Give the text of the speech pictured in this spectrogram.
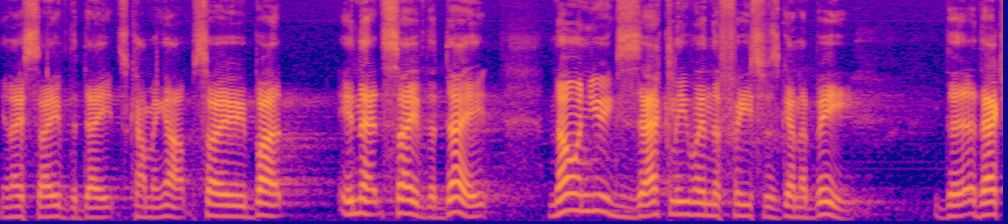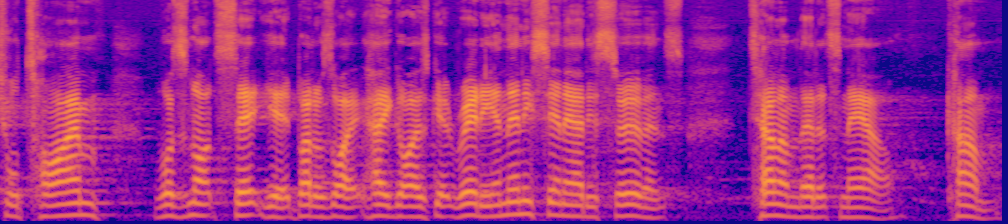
You know, save the date's coming up. So, but in that save the date, no one knew exactly when the feast was going to be. The, the actual time was not set yet, but it was like, hey guys, get ready. And then he sent out his servants, tell them that it's now. Come.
